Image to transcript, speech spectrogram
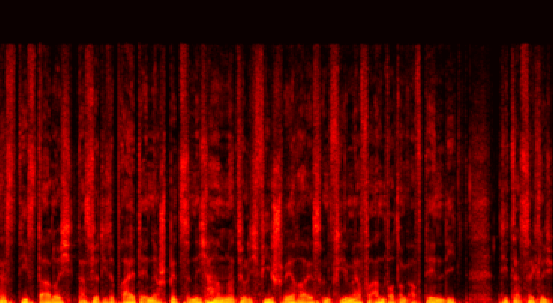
dass dies dadurch, dass wir diese Breite in der Spitze nicht haben, natürlich viel schwerer ist und viel mehr Verantwortung auf denen liegt, die tatsächlich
